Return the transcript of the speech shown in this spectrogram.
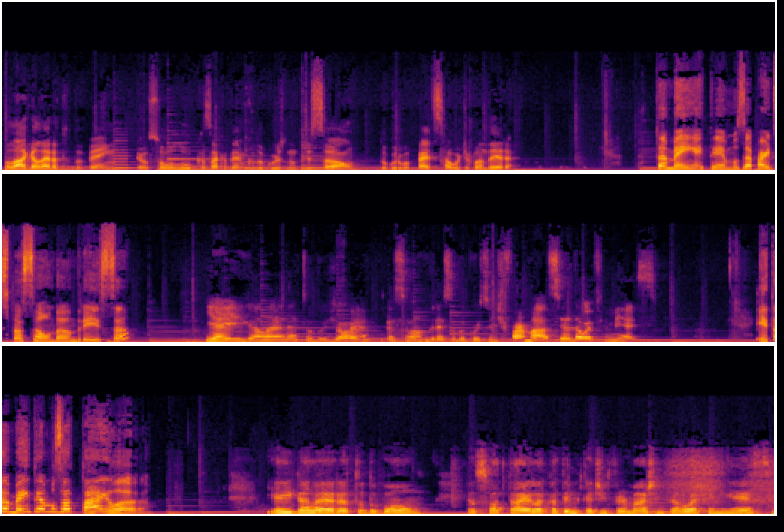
Olá, galera, tudo bem? Eu sou o Lucas, acadêmico do curso de nutrição do grupo PET Saúde Bandeira. Também temos a participação da Andressa. E aí, galera, tudo jóia? Eu sou a Andressa do curso de farmácia da UFMS. E também temos a Tayla. E aí, galera, tudo bom? Eu sou a Tayla, acadêmica de enfermagem pela UFMS.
